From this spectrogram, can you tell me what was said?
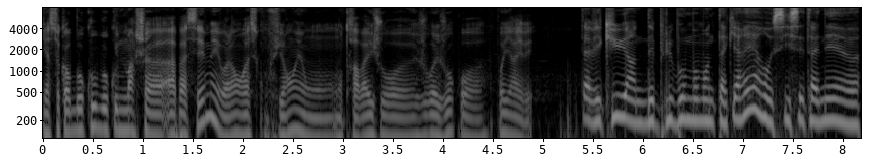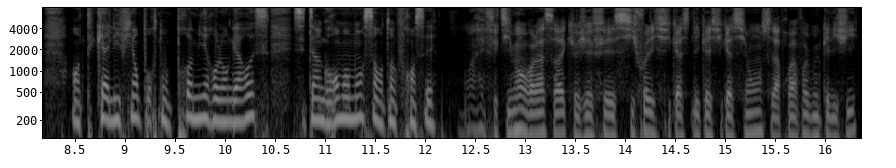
Il reste encore beaucoup, beaucoup de marches à, à passer, mais voilà, on reste confiant et on, on travaille jour, euh, jour et jour pour, pour y arriver. Tu as vécu un des plus beaux moments de ta carrière aussi cette année euh, en te qualifiant pour ton premier Roland Garros. C'était un grand moment ça en tant que Français. Ouais, effectivement, voilà, c'est vrai que j'ai fait six fois les qualifica- les qualifications. C'est la première fois que je me qualifie.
